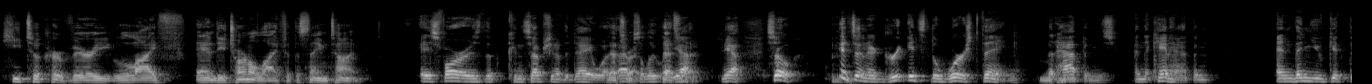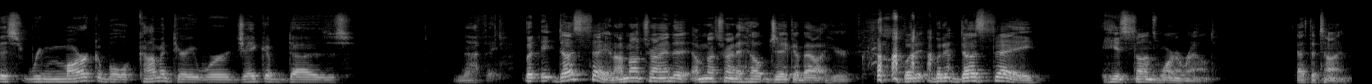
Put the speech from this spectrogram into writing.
he took her very life and eternal life at the same time. As far as the conception of the day was That's right. absolutely That's yeah right. yeah so it's an agree it's the worst thing that Mm-hmm. happens and that can happen and then you get this remarkable commentary where jacob does nothing But it does say, and I'm not trying to I'm not trying to help Jacob out here, but it, but it does say his sons weren't around at the time.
